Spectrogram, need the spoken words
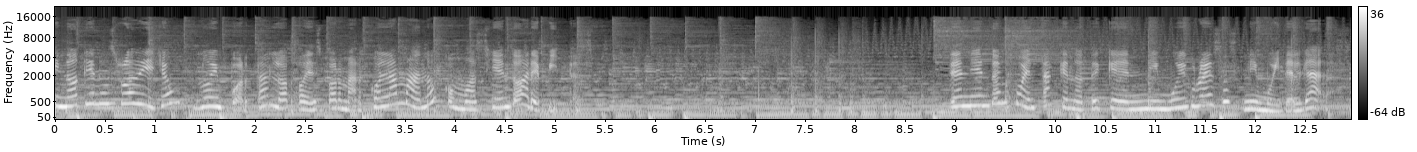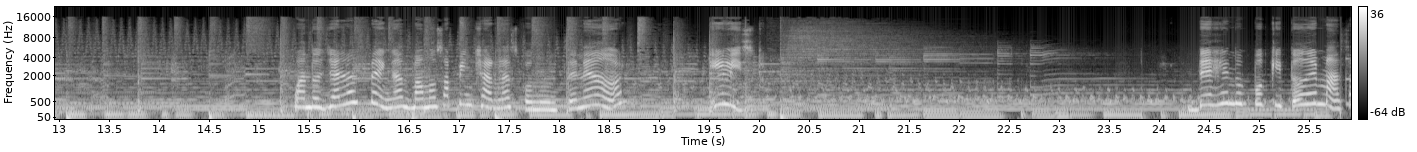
Si no tienes rodillo, no importa, lo puedes formar con la mano como haciendo arepitas. Teniendo en cuenta que no te queden ni muy gruesas ni muy delgadas. Cuando ya las tengas vamos a pincharlas con un tenedor y listo. Dejen un poquito de masa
